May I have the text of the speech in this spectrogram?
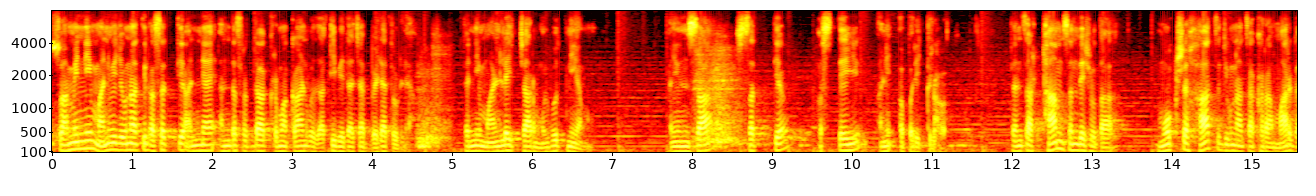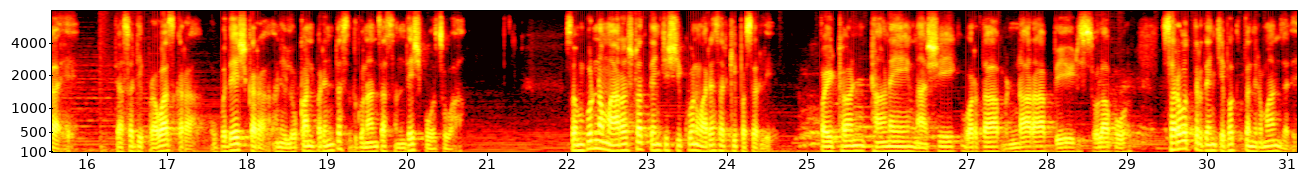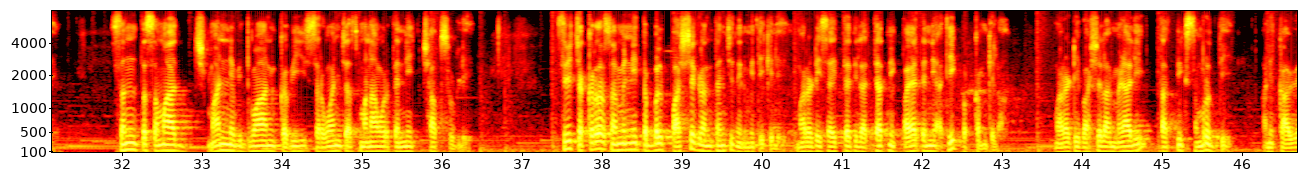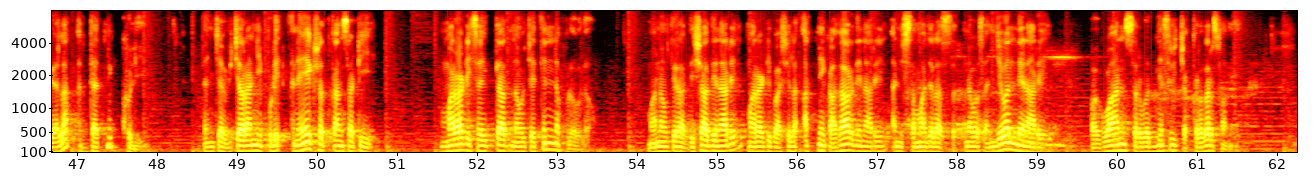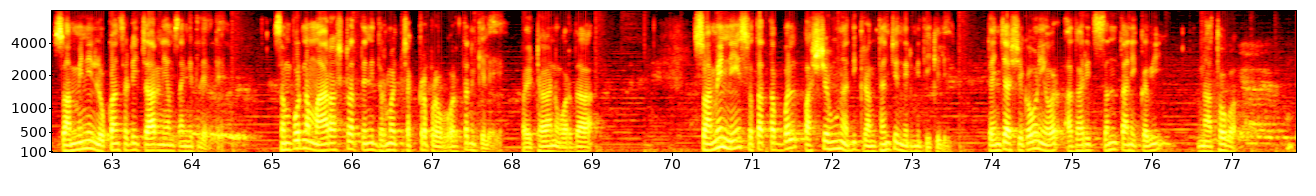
स्वामींनी मानवी जीवनातील असत्य अन्याय अंधश्रद्धा कर्मकांड व जातीभेदाच्या बेड्या तोडल्या. त्यांनी मांडले चार मूलभूत नियम. अहिंसा सत्य अस्तेय आणि अपरिग्रह. त्यांचा ठाम संदेश होता मोक्ष हाच जीवनाचा खरा मार्ग आहे. त्यासाठी प्रवास करा उपदेश करा आणि लोकांपर्यंत सद्गुणांचा संदेश पोहोचवा. संपूर्ण महाराष्ट्रात त्यांची शिकवण वाऱ्यासारखी पसरली. पैठण ठाणे नाशिक वर्धा भंडारा बीड सोलापूर सर्वत्र त्यांचे भक्त निर्माण झाले. संत समाज मान्य विद्वान कवी सर्वांच्याच मनावर त्यांनी छाप सोडली. श्री चक्रधर स्वामींनी तब्बल पाचशे ग्रंथांची निर्मिती केली. मराठी साहित्यातील आध्यात्मिक पाया त्यांनी अधिक भक्कम केला. मराठी भाषेला मिळाली तात्विक समृद्धी आणि काव्याला आध्यात्मिक खोली. त्यांच्या विचारांनी पुढे अनेक शतकांसाठी मराठी साहित्यात नवचैतन्य फुलवलं. मानवतेला दिशा देणारे मराठी भाषेला आत्मिक आधार देणारे आणि समाजाला स नवसंजीवन देणारे भगवान सर्वज्ञ श्री चक्रधर स्वामी. स्वामींनी लोकांसाठी चार नियम सांगितले होते. संपूर्ण महाराष्ट्रात त्यांनी धर्मचक्र प्रवर्तन केले. पैठण वर्धा. स्वामींनी स्वतः तब्बल पाचशेहून अधिक ग्रंथांची निर्मिती केली. त्यांच्या शिकवणीवर आधारित संत आणि कवी नाथोबा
